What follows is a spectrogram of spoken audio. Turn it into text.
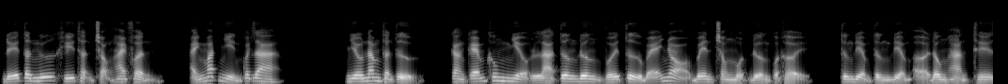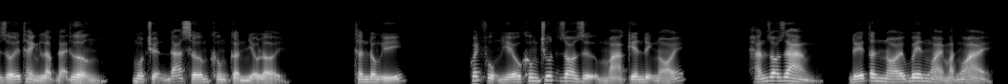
Đế tân ngữ khí thận trọng hai phần, ánh mắt nhìn quách ra. Nhiều năm thần tử, càng kém không nhiều là tương đương với từ bé nhỏ bên trong một đường quật khởi, từng điểm từng điểm ở Đông Hán thế giới thành lập đại thương, một chuyện đã sớm không cần nhiều lời. Thân đồng ý. Quách Phụng Hiếu không chút do dự mà kiên định nói. Hắn rõ ràng, đế tân nói bên ngoài mặt ngoài,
